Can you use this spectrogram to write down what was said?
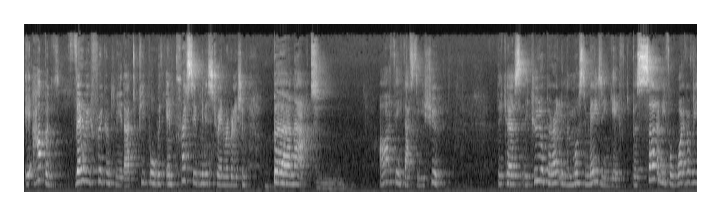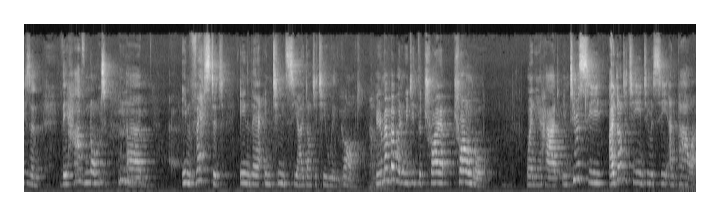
it happens very frequently that people with impressive ministry and revelation burn out. Mm. I think that's the issue. Because they could operate in the most amazing gift, but certainly for whatever reason, they have not um, invested in their intimacy identity with God. You remember when we did the tri- triangle? When you had intimacy, identity, intimacy, and power.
